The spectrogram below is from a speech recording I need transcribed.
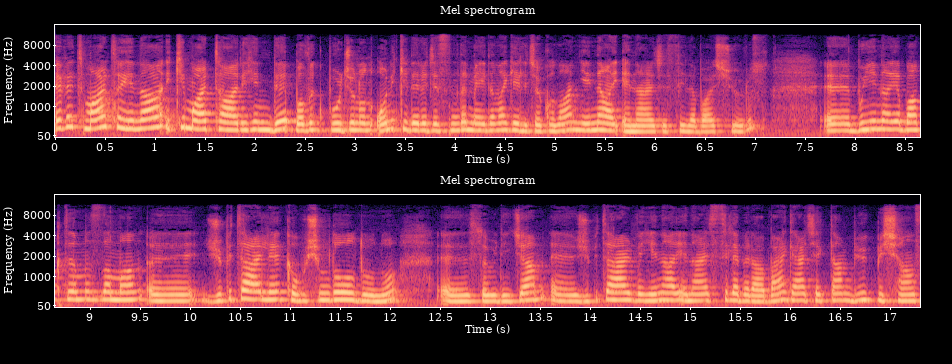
Evet Mart ayına 2 Mart tarihinde balık burcunun 12 derecesinde meydana gelecek olan yeni ay enerjisiyle başlıyoruz. Ee, bu yeni aya baktığımız zaman e, Jüpiter'le kavuşumda olduğunu söyleyeceğim. E, Jüpiter ve yeni ay enerjisiyle beraber gerçekten büyük bir şans,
